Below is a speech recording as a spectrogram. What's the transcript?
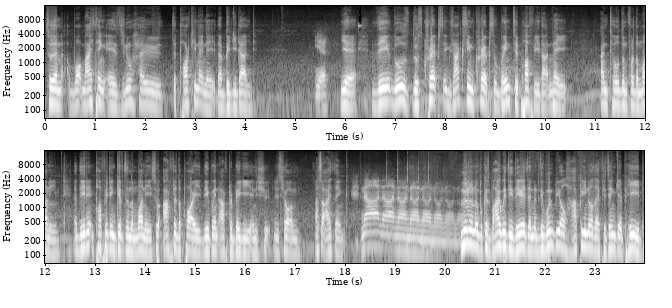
So then what my thing is, do you know how the party that night that Biggie died? Yeah. Yeah, they those those Crips, exact same Crips, went to Puffy that night and told them for the money. And they didn't. Puffy didn't give them the money. So after the party, they went after Biggie and they, shoot, they shot him. That's what I think. No, no, no, no, no, no, no, no. No, no, no. Because why were they there then? They wouldn't be all happy, you know, that if you didn't get paid.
